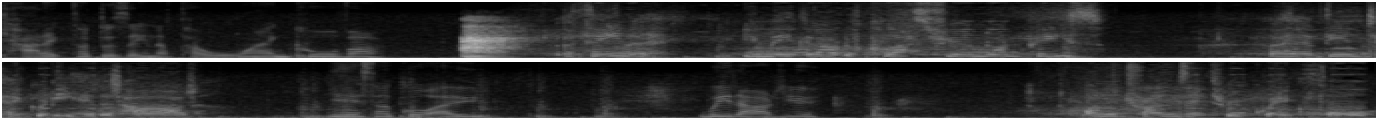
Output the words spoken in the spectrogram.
Character designer to wank over. Athena, you make it out of Calastria in one piece? I heard the integrity hit it hard. Yes, I got out. Where are you? On a transit through Quake 4.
